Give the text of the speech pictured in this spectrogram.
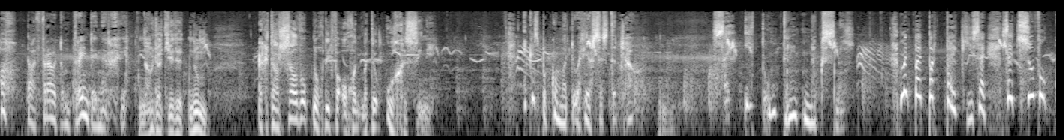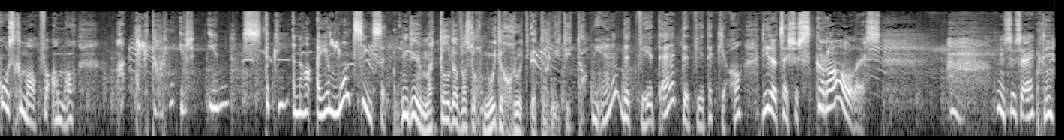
Ag, oh, daai vrou het omtrent energie. Nou dat jy dit noem, ek het haar self ook nog nie vanoggend met 'n oog gesien nie. Ek is bekommerd oor jou suster Jo. Sy eet omtrent niks nie. Met my partytjie, sy sy het soveel kos gemaak vir almal, maar ek het haar nie eers een stukkie in haar eie mond sien sit nie. Nee, Matilda was nog nooit 'n groot eter nie, Tita. Nee, dit weet ek, dit weet ek ja. Nie dat sy so skraal is. Nie soos ek nie.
